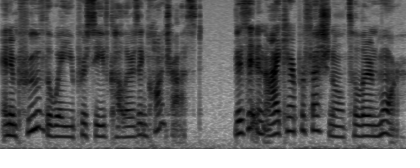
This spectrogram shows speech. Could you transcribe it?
and improve the way you perceive colors and contrast. Visit an eye care professional to learn more.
